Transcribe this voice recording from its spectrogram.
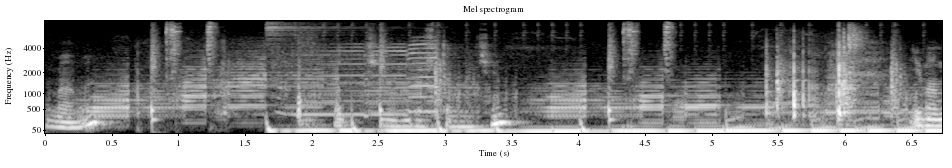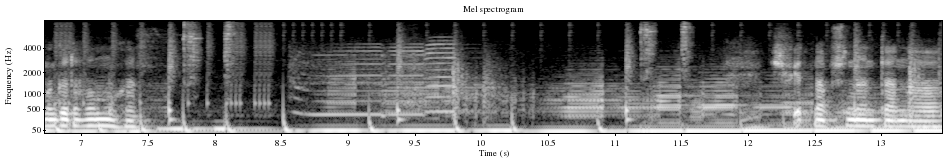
Mamy. I mamy gotową muchę. Świetna przynęta na y,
